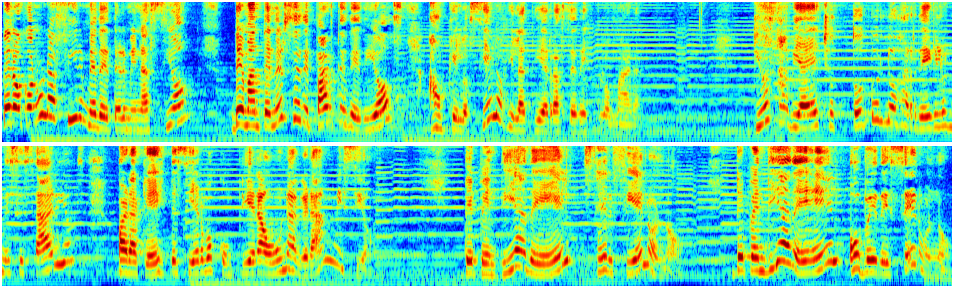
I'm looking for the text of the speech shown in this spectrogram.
pero con una firme determinación de mantenerse de parte de Dios aunque los cielos y la tierra se desplomaran. Dios había hecho todos los arreglos necesarios para que este siervo cumpliera una gran misión. Dependía de él ser fiel o no. Dependía de él obedecer o no.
